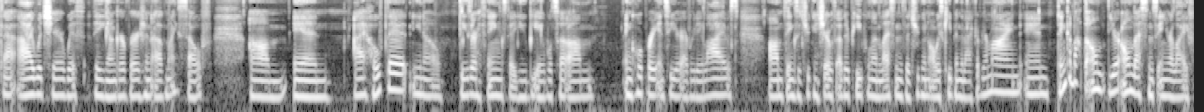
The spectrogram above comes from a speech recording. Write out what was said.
that I would share with the younger version of myself. Um, and I hope that, you know, these are things that you be able to um, incorporate into your everyday lives. Um, things that you can share with other people and lessons that you can always keep in the back of your mind and think about the own, your own lessons in your life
